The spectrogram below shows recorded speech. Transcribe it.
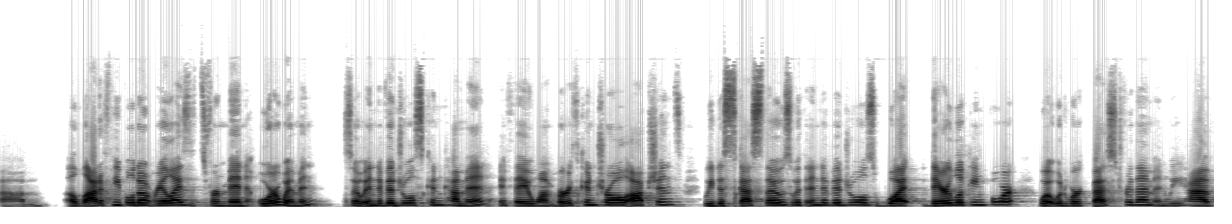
um, a lot of people don't realize it's for men or women. So individuals can come in if they want birth control options. We discuss those with individuals, what they're looking for, what would work best for them, and we have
